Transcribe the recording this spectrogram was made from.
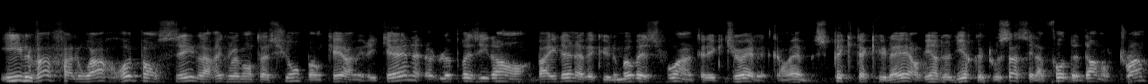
il va falloir repenser la réglementation bancaire américaine. Le président Biden, avec une mauvaise foi intellectuelle quand même spectaculaire, vient de dire que tout ça, c'est la faute de Donald Trump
